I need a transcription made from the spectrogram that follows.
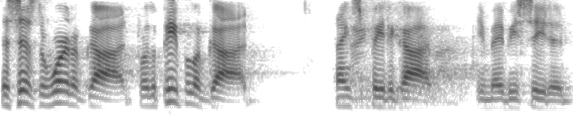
This is the word of God for the people of God. Thanks be to God. You may be seated.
